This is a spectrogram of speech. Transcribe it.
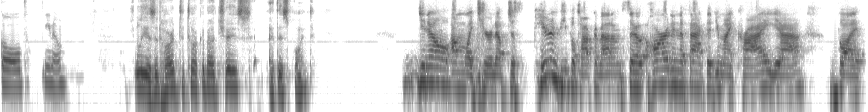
gold you know Julie, is it hard to talk about Chase at this point? You know, I'm like tearing up just hearing people talk about him. So hard in the fact that you might cry, yeah. But,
